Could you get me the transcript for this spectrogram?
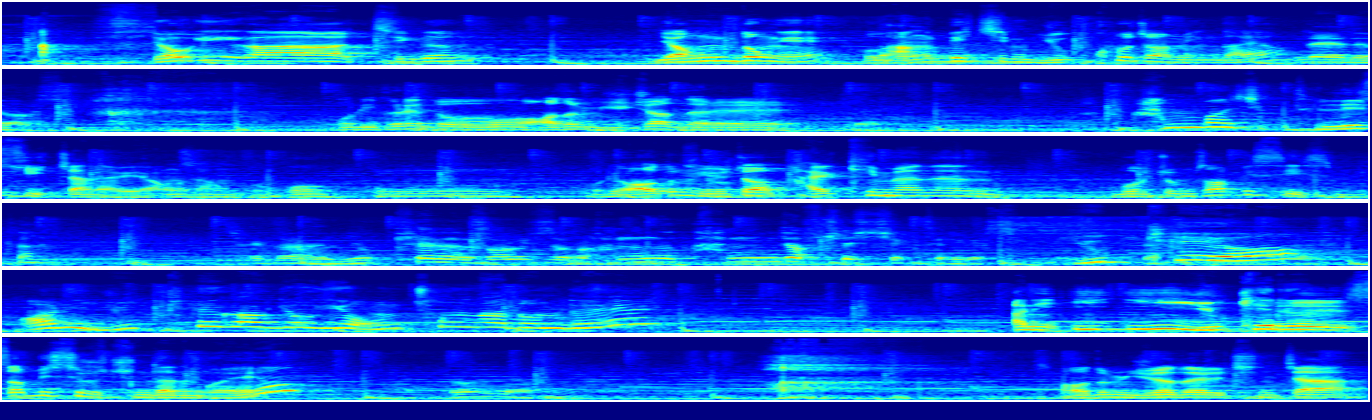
여기가 지금 영동의 왕비집 6호점인가요? 네네 맞습니다. 우리 그래도 어둠 유저들 네. 한 번씩 들릴 수 있잖아요 영상 보고 음, 우리 어둠 유저 밝히면은 뭐 좀 서비스 있습니까? 제가 6회는 서비스로 한, 한 접시씩 드리겠습니다. 6회요? 아니 6회 가격이 엄청나던데? 아니 이, 이 6회를 서비스로 준다는 거예요? 그럼요. 어둠 유저들 진짜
